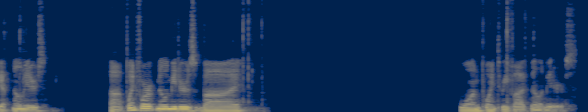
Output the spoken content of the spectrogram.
Yeah, millimeters. Uh, 0.4 millimeters by 1.35 millimeters.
